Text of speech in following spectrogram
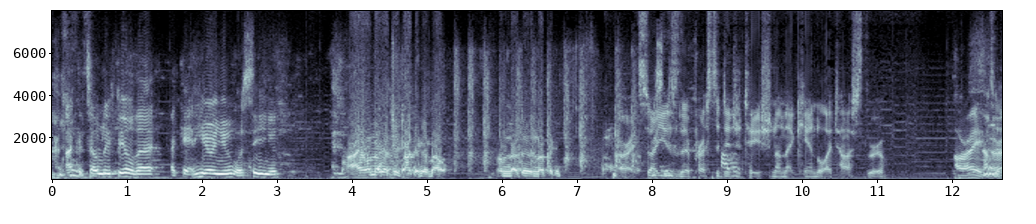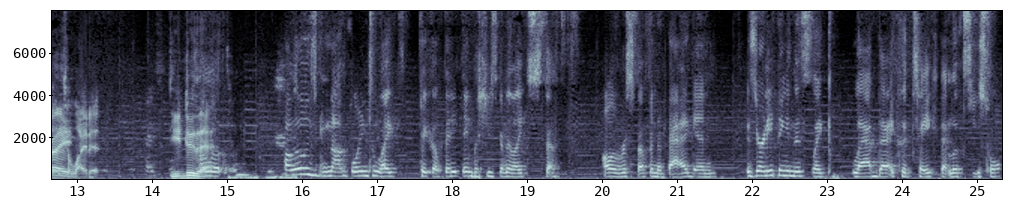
I can totally feel that. I can't hear you or see you. I don't know what you're talking about. I'm not doing nothing. All right, so I use the prestidigitation on that candle I tossed through All right, to, all to light it. You do that. Paulo, Paulo is not going to like pick up anything, but she's gonna like stuff all of her stuff in a bag. And is there anything in this like lab that I could take that looks useful?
